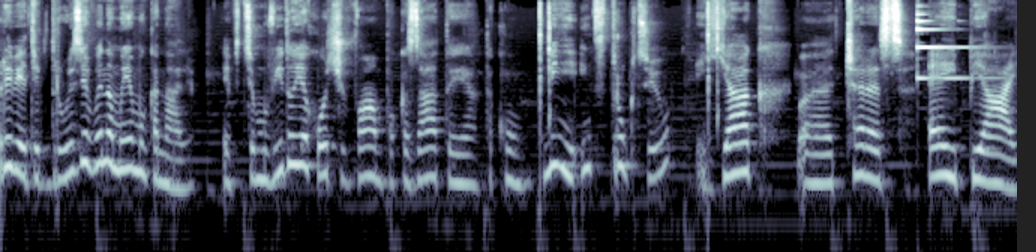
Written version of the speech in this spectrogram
Привітик, друзі! Ви на моєму каналі. І в цьому відео я хочу вам показати таку міні-інструкцію, як е, через API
